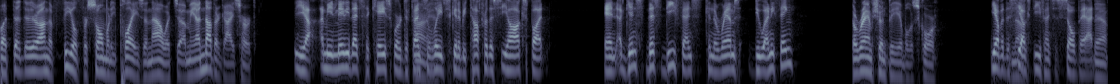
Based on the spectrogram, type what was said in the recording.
but they're on the field for so many plays, and now it's, I mean, another guy's hurt. Yeah, I mean maybe that's the case where defensively it's going to be tough for the Seahawks, but and against this defense, can the Rams do anything? The Rams shouldn't be able to score. Yeah, but the No. Seahawks defense is so bad. Yeah.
